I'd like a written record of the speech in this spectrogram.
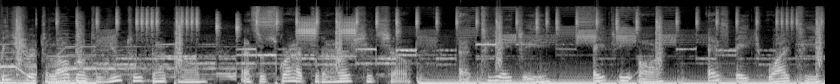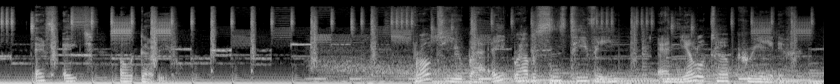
Be sure to log on to youtube.com and subscribe to the Her Show at T H E H E R S H Y T S H O W. Brought to you by 8 Robinsons TV and Yellow Tub Creative.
